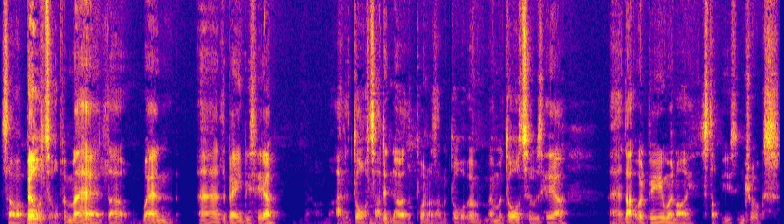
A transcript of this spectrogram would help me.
So I built it up in my head that when uh, the baby's here, had a daughter. I didn't know at the point I was having a daughter. When my daughter was here, uh, that would be when I stopped using drugs.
